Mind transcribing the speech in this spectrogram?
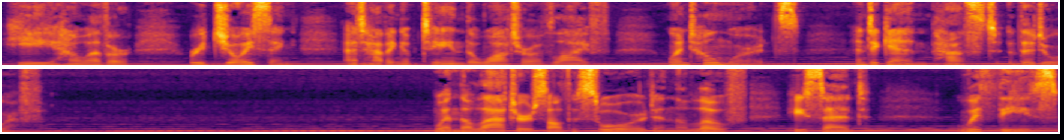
He, however, rejoicing at having obtained the water of life, went homewards and again passed the dwarf. When the latter saw the sword and the loaf, he said, With these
